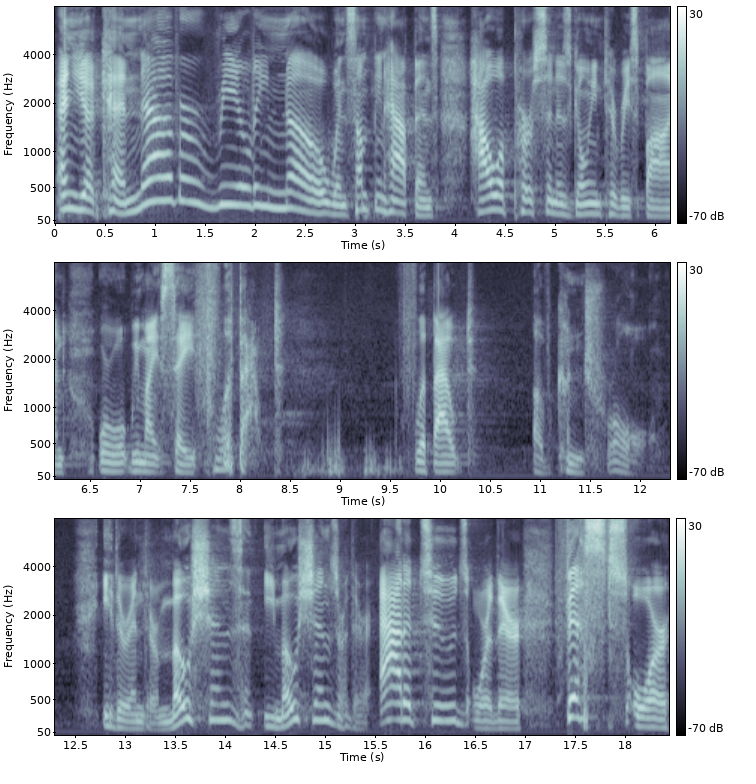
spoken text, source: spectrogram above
and you can never really know when something happens how a person is going to respond, or what we might say, flip out. Flip out of control either in their motions and emotions or their attitudes or their fists or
